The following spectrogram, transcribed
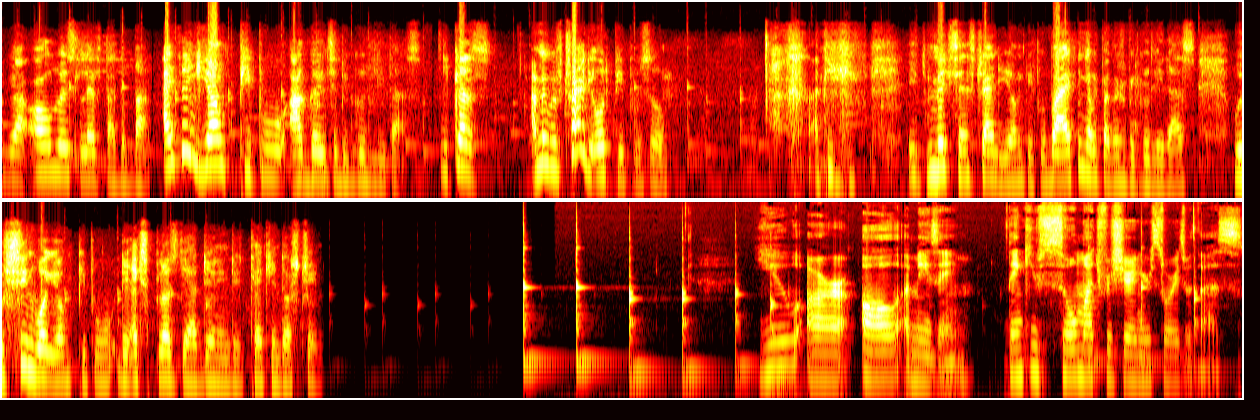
We are always left at the back. I think young people are going to be good leaders because, I mean, we've tried the old people, so I think it makes sense trying the young people. But I think young people are going to be good leaders. We've seen what young people, the exploits they are doing in the tech industry. You are all amazing. Thank you so much for sharing your stories with us.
